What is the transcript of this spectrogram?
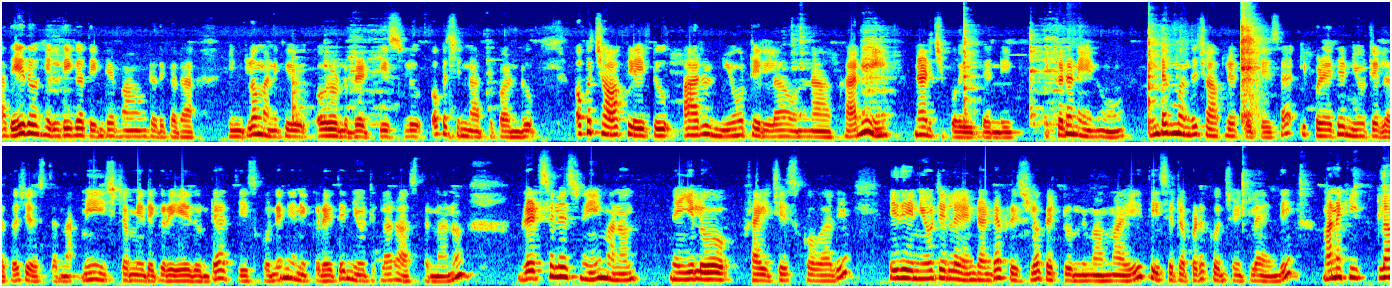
అదేదో హెల్తీగా తింటే బాగుంటుంది కదా. ఇంట్లో మనకి రెండు బ్రెడ్ పీసులు ఒక చిన్న అరటిపండు ఒక చాక్లెటు ఆరు న్యూటిల్లా ఉన్నా కానీ నడిచిపోయిద్దండి. ఇక్కడ నేను ఇంతకుముందు చాక్లెట్ పెట్టేసా ఇప్పుడైతే న్యూటిల్లాతో చేస్తున్నా. మీ ఇష్టం మీ దగ్గర ఏది ఉంటే అది తీసుకోండి నేను ఇక్కడైతే న్యూటిల్లా రాస్తున్నాను. బ్రెడ్ సెలెస్ని మనం నెయ్యిలో ఫ్రై చేసుకోవాలి. ఇది న్యూటిల్లో ఏంటంటే ఫ్రిడ్జ్లో పెట్టుంది మా అమ్మాయి. తీసేటప్పుడు కొంచెం ఇట్లా అయింది. మనకి ఇట్లా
